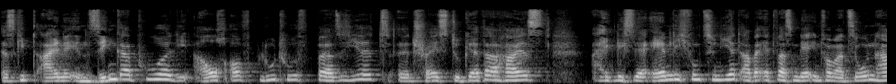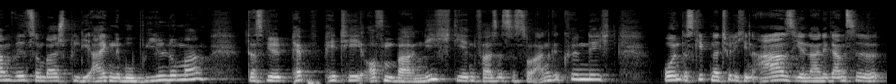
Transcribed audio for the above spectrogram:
Es gibt eine in Singapur, die auch auf Bluetooth basiert, äh, Trace Together heißt, eigentlich sehr ähnlich funktioniert, aber etwas mehr Informationen haben will, zum Beispiel die eigene Mobilnummer. Das will PEP-PT offenbar nicht, jedenfalls ist es so angekündigt. Und es gibt natürlich in Asien eine ganze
